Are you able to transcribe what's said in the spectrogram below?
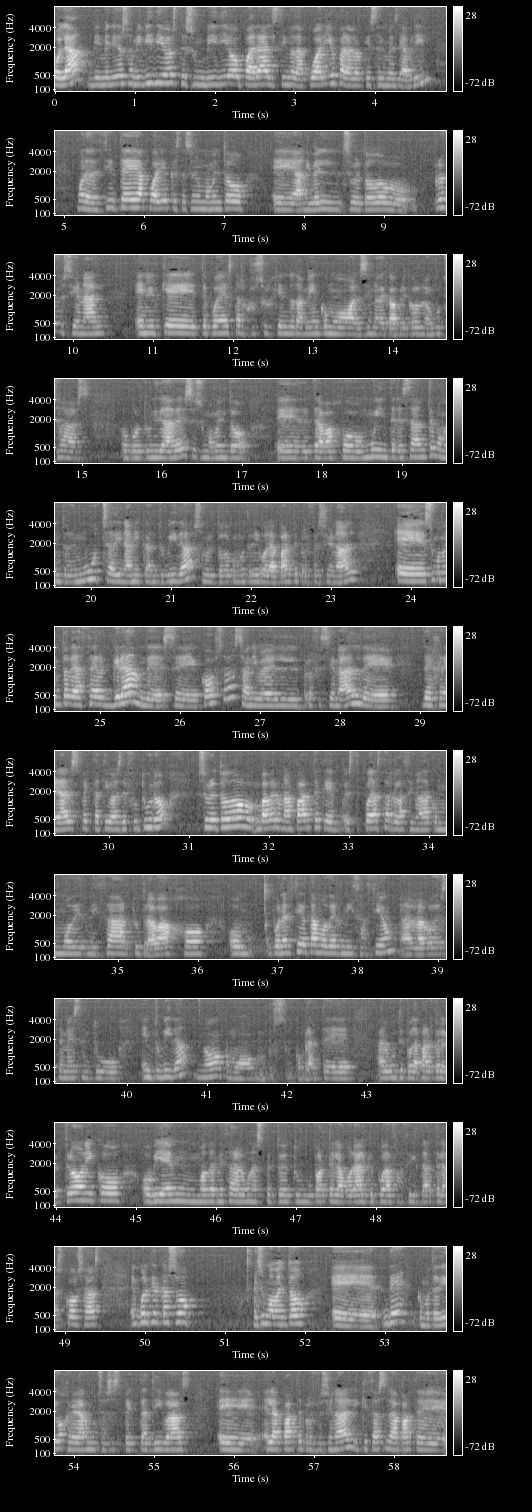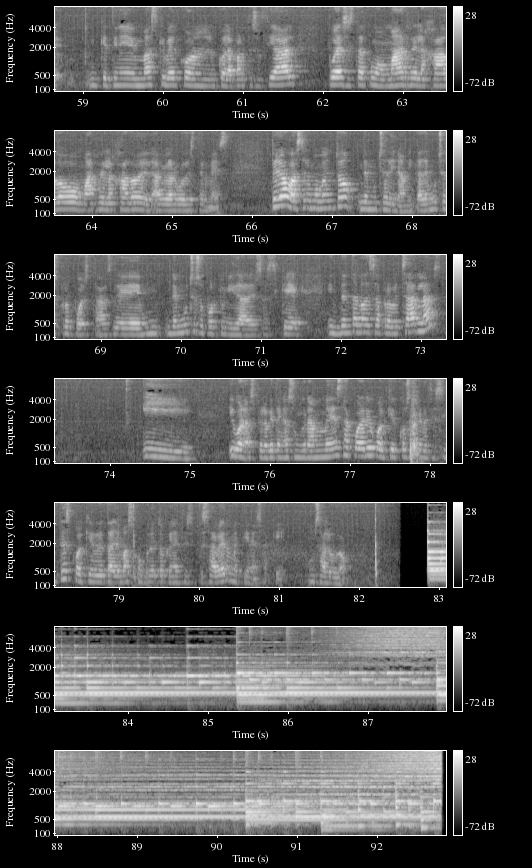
Hola, bienvenidos a mi vídeo. Este es un vídeo para el signo de Acuario, para lo que es el mes de abril. Bueno, decirte, Acuario, que estás en un momento eh, a nivel, sobre todo, profesional, en el que te pueden estar surgiendo también, como al signo de Capricornio, muchas oportunidades. Es un momento eh, de trabajo muy interesante, un momento de mucha dinámica en tu vida, sobre todo, como te digo, la parte profesional. Eh, es un momento de hacer grandes cosas a nivel profesional, de de generar expectativas de futuro. Sobre todo va a haber una parte que pueda estar relacionada con modernizar tu trabajo o poner cierta modernización a lo largo de este mes en tu, en tu vida, ¿no? Como pues, comprarte algún tipo de aparato electrónico o bien modernizar algún aspecto de tu parte laboral que pueda facilitarte las cosas. En cualquier caso, es un momento eh, de, como te digo, generar muchas expectativas eh, en la parte profesional y quizás en la parte que tiene más que ver con, con la parte social, puedas estar como más relajado o más relajado a lo largo de este mes. Pero va a ser un momento de mucha dinámica, de muchas propuestas, de, de muchas oportunidades, así que intenta no desaprovecharlas y, y bueno, espero que tengas un gran mes, Acuario. Cualquier cosa que necesites, cualquier detalle más concreto que necesites saber, me tienes aquí. Un saludo.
